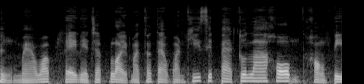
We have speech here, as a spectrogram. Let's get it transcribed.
ถึงแม้ว่าเพลงเนี่ยจะปล่อยมาตั้งแต่วันที่ 18 ตุลาคมของปี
